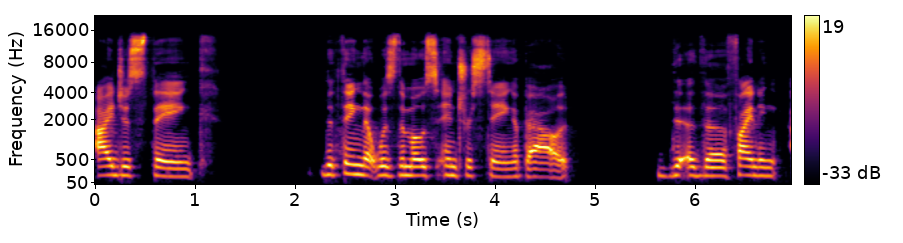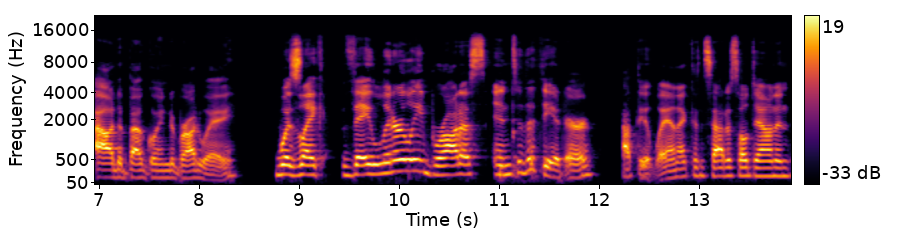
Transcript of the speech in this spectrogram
I just think the thing that was the most interesting about the the finding out about going to Broadway was like they literally brought us into the theater at the Atlantic and sat us all down and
